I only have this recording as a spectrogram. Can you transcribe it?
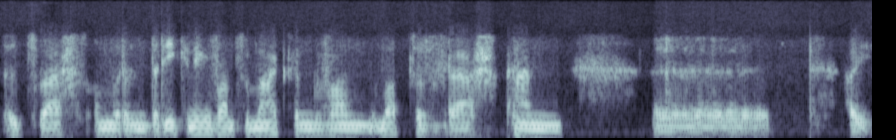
het waagt om er een berekening van te maken van wat de vraag en eh,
